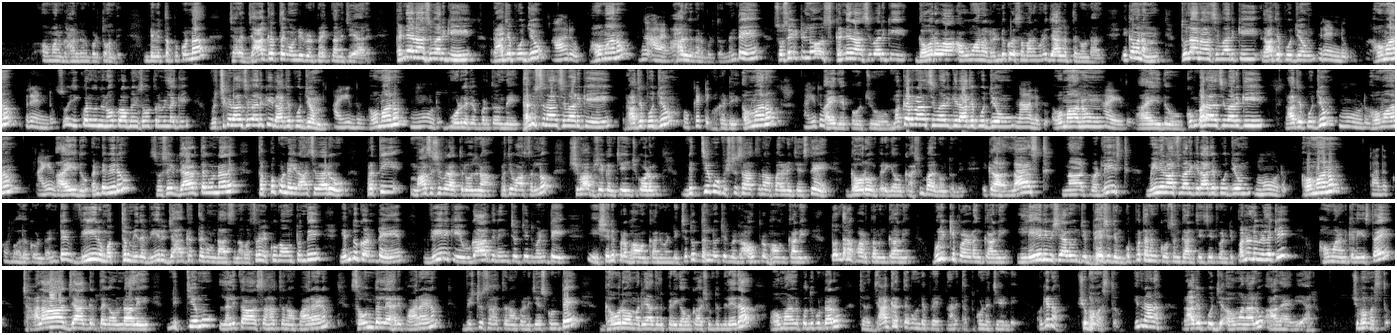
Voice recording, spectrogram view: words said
అవమానం ఆరు కనపడుతోంది అంటే ఇవి తప్పకుండా చాలా జాగ్రత్తగా ఉండేటువంటి ప్రయత్నాన్ని చేయాలి. కన్యా రాశి వారికి రాజపూజ్యం ఆరు. అవమానం? ఆరు. ఆరుగా కనపడుతుంది అంటే సొసైటీలో కన్యా రాశి వారికి గౌరవ అవమానాలు రెండు కూడా సమానంగా జాగ్రత్తగా ఉండాలి. ఇక మనం తులా రాశి వారికి రాజపూజ్యం రెండు. అవమానం? రెండు. సో ఈక్వల్గా ఉంది నో ప్రాబ్లం సంవత్సరం వీళ్ళకి వృశ్చిక రాశి వారికి రాజపూజ్యం. ఐదు. అవమానం? మూడు. మూడుగా చెప్పబడుతుంది. ధనుసు రాశి వారికి రాజపూజ్యం? ఒకటి. ఒకటి. అవమానం? ఐదు. ఐదు చెప్పవచ్చు. మకర రాశి వారికి రాజపూజ్యం? నాలుగు. అవమానం? ఐదు. ఐదు. కుంభరాశి వారికి రాజపూజ్యం? మూడు. అవమానం? ఐదు. ఐదు. అంటే వీరు సొసైటీ జాగ్రత్తగా ఉండాలి. తప్పకుండా ఈ రాశి వారు ప్రతి మాస శివరాత్రి రోజున ప్రతి మాసంలో శివాభిషేకం చేయించుకోవడం నిత్యము విష్ణు సహస్రనామ పారాయణ చేస్తే గౌరవం పెరిగే అవకాశం బాగా ఉంటుంది. ఇక లాస్ట్ నాట్ బట్ లీస్ట్ మీన రాశి వారికి రాజపూజ్యం. మూడు. అవమానం పదకొండు. పదకొండు. అంటే వీరు మొత్తం మీద వీరు జాగ్రత్తగా ఉండాల్సిన అవసరం ఎక్కువగా ఉంటుంది. ఎందుకంటే వీరికి ఉగాది నుంచి వచ్చేటువంటి ఈ శని ప్రభావం కానివ్వండి చతుర్థంలో వచ్చేటువంటి రాహు ప్రభావం కానీ తొందరపడతనం కానీ ఉలిక్కి పడడం కానీ లేని విషయాల గురించి భేషజం గొప్పతనం కోసం కానీ చేసేటువంటి పనులు వీళ్ళకి అవమానాన్ని కలిగిస్తాయి. చాలా జాగ్రత్తగా ఉండాలి. నిత్యము లలితా సహస్రనామ పారాయణం సౌందర్యహరి పారాయణం విష్ణు సహస్రనామ పారాయణ చేసుకుంటే గౌరవ మర్యాదలు పెరిగే అవకాశం ఉంటుంది లేదా అవమానాలు పొందుకుంటారు? చాలా జాగ్రత్తగా ఉండే ప్రయత్నాన్ని తప్పకుండా చేయండి. ఓకేనా? శుభమస్తు. ఇది నాన్న రాజపూజ్య అవమానాలు ఆదాయ వ్యయాలు. శుభమస్తు.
